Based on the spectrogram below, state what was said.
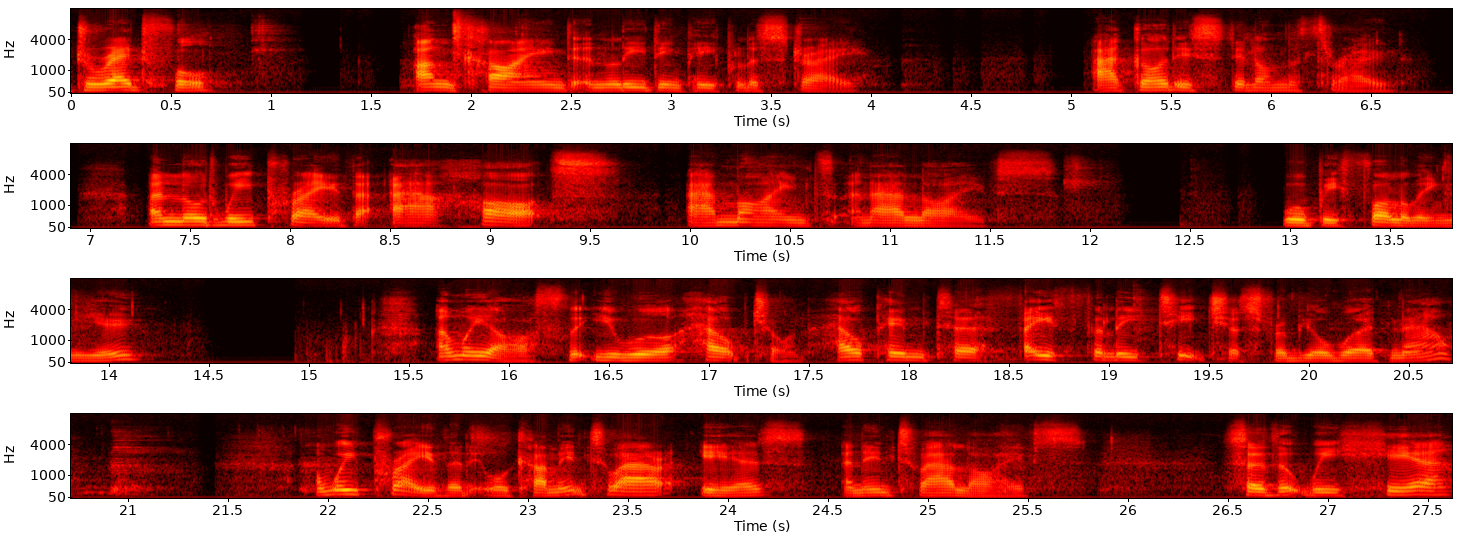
dreadful unkind and leading people astray. Our God is still on the throne. And Lord, we pray that our hearts, our minds, and our lives will be following you. And we ask that you will help John, help him to faithfully teach us from your word now. And we pray that it will come into our ears and into our lives so that we hear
